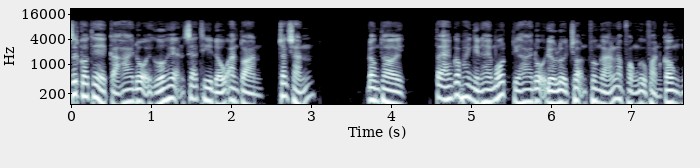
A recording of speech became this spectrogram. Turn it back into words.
Rất có thể cả hai đội hứa hẹn sẽ thi đấu an toàn, chắc chắn. Đồng thời, tại AFF Cup 2021 thì hai đội đều lựa chọn phương án làm phòng ngự phản công,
